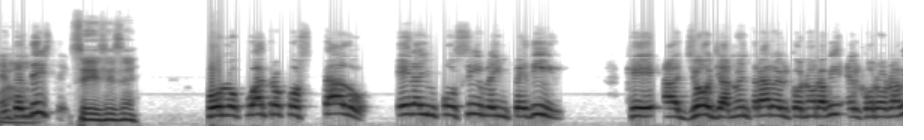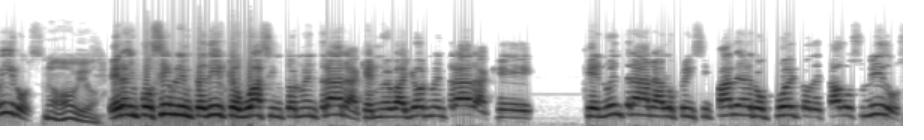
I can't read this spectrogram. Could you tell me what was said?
¿Entendiste? Sí, sí, sí. Por los cuatro costados era imposible impedir que a Georgia no entrara el coronavirus. No, obvio. Era imposible impedir que Washington no entrara, que Nueva York no entrara, que, que no entrara a los principales aeropuertos de Estados Unidos.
